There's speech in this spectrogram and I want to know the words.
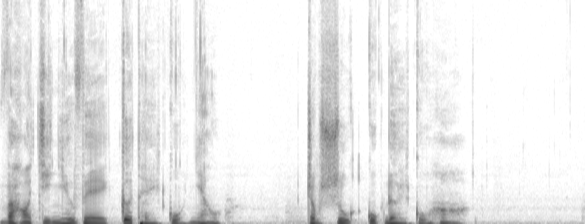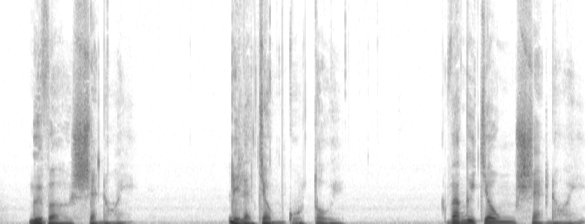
Và họ chỉ nhớ về cơ thể của nhau trong suốt cuộc đời của họ. Người vợ sẽ nói, đây là chồng của tôi. Và người chồng sẽ nói,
